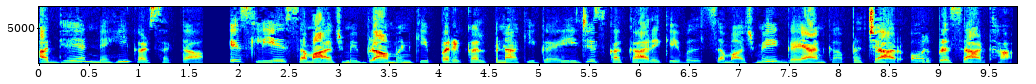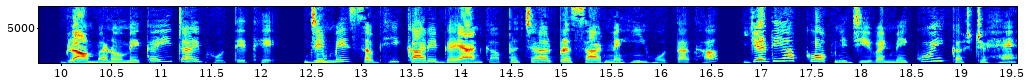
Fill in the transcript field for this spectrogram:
अध्ययन नहीं कर सकता। इसलिए समाज में ब्राह्मण की परिकल्पना की गई, जिसका कार्य केवल समाज में ज्ञान का प्रचार और प्रसार था। ब्राह्मणों में कई टाइप होते थे, जिनमें सभी कार्य ज्ञान का प्रचार प्रसार नहीं होता था। यदि आपको अपने जीवन में कोई कष्ट है,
